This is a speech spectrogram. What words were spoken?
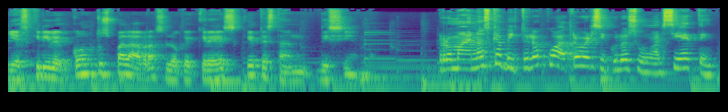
y escribe con tus palabras lo que crees que te están diciendo. Romanos capítulo 4 versículos 1 al 7.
